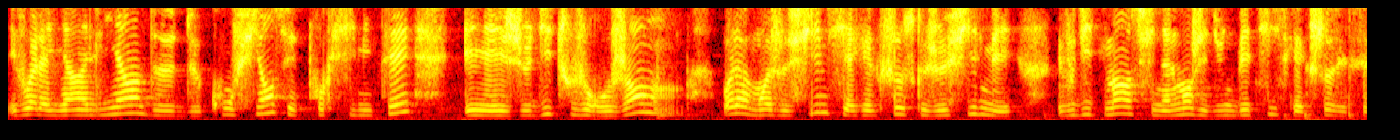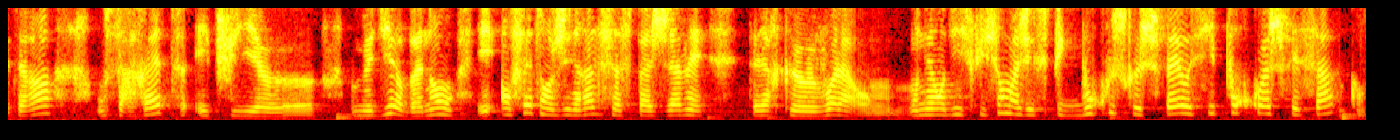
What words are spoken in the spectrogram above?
Et voilà, il y a un lien de, confiance et de proximité. Et je dis toujours aux gens, voilà, moi je filme, s'il y a quelque chose que je filme et, vous dites mince, finalement j'ai dit une bêtise, quelque chose, etc., on s'arrête et puis euh, on me dit, oh, bah non. Et en fait, en général, ça se passe jamais. C'est-à-dire que voilà, on, est en discussion. Moi, j'explique beaucoup ce que je fais aussi, pourquoi je fais ça. Quand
